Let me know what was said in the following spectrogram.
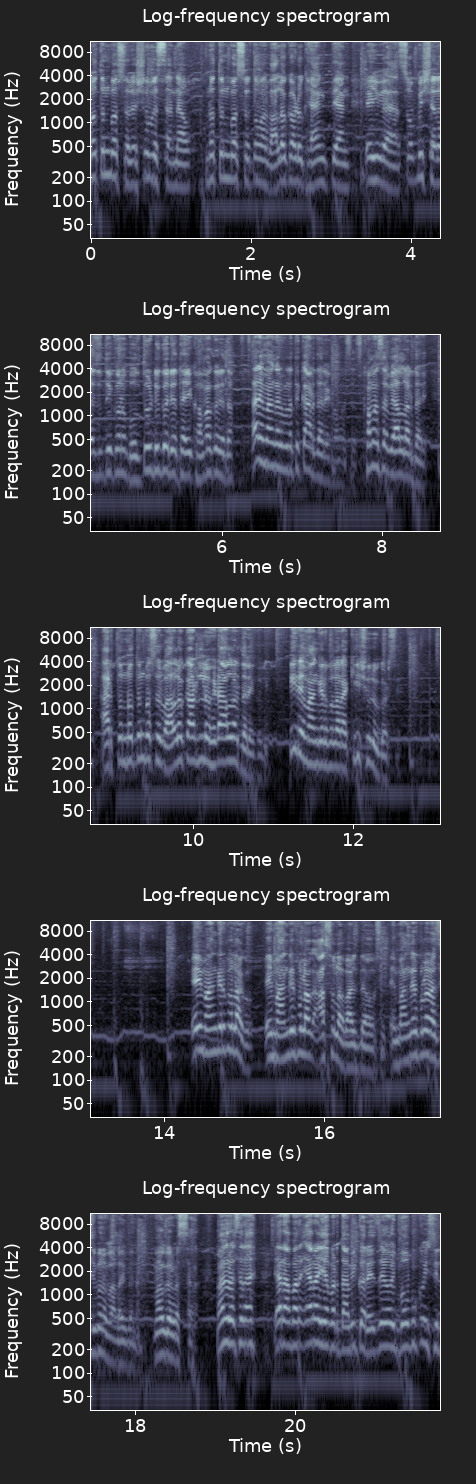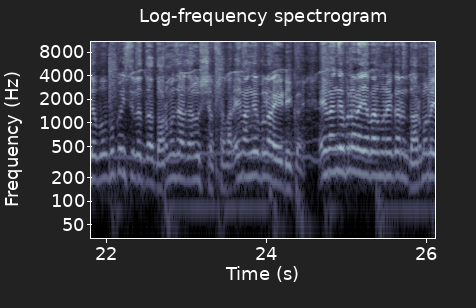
নতুন বছরের শুভেচ্ছা নাও, নতুন বছর তোমার ভালো কাটুক, হ্যাং ত্যাং, এই চব্বিশ সালে যদি কোনো ভুল ত্রুটি করে থাকি, ক্ষমা করে দাও। আরে মাঙ্গের ফোলাতে কার দ্বারে ক্ষমা? ক্ষমা চাবি আল্লাহর দ্বারে। আর তোর নতুন বছর ভালো কাটলেও সেটা আল্লাহর দ্বারে করি। কি রে মাঙ্গের ফোলারা কি শুরু করছে? এই মাঙ্গের ফলাগো এই মাঙ্গের ফলাগ আসলা বাস দেওয়া উচিত। এই মাঙ্গের ফলারা জীবনে ভালো হইবে না। মাঙ্গের বাচ্চারা মাঙ্গের বাচ্চারা এরা আবার, এরাই আবার দাবি করে যে ওই ববু কইছিল ববু কইছিল ধর্ম যার যার উৎসব সবার। এই মাঙ্গের ফলারা এটি কয় এই মাঙ্গের ফলারা আবার মনে করেন ধর্ম লই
